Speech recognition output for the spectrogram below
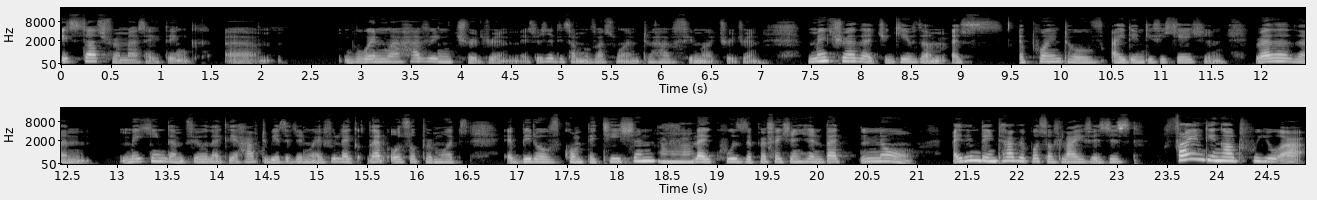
it starts from us, I think. Um, when we're having children, especially some of us want to have female children, make sure that you give them as a point of identification rather than making them feel like they have to be a certain way. I feel like that also promotes a bit of competition, like who's the perfection. But no, I think the entire purpose of life is just finding out who you are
